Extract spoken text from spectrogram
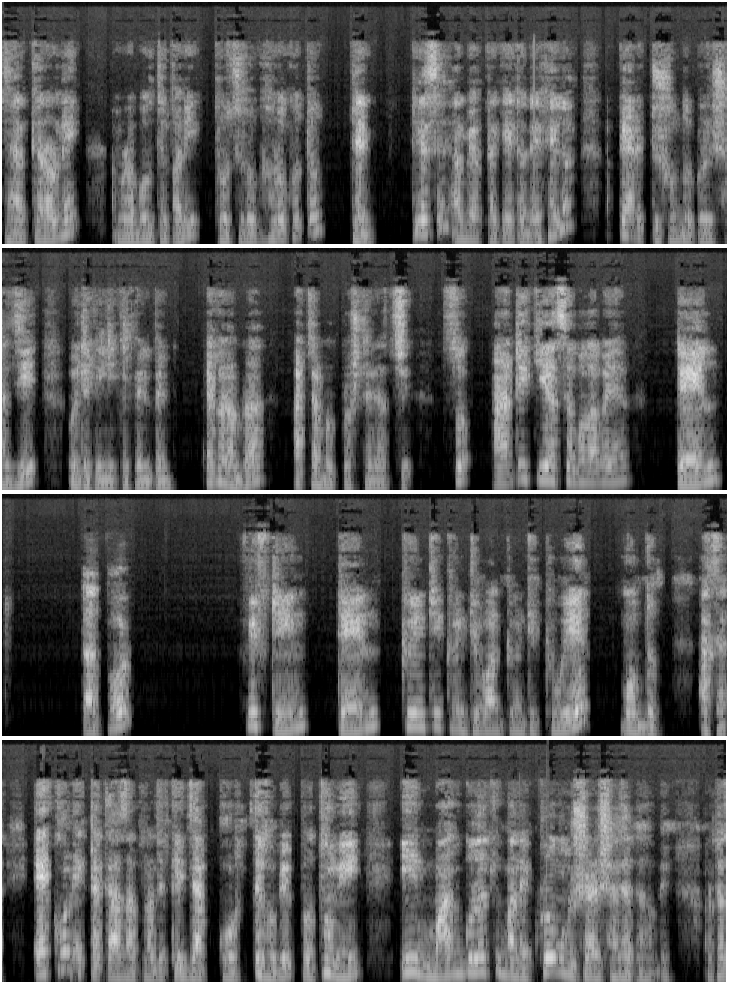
যার কারণে আমরা বলতে পারি প্রচুরক হলো কত? টেন ঠিক আছে? আমি আপনাকে এটা দেখাইলাম। আপনি আরেকটু সুন্দর করে সাজিয়ে ওইটাকে লিখে ফেলবেন। এখন আমরা আট নম্বর প্রশ্নে যাচ্ছি। সো আটে কি আছে বলা ভাইয়া? টেন তারপর fifteen ten twenty twenty one twenty two এর মধ্য। আচ্ছা এখন একটা কাজ আপনাদেরকে যা করতে হবে প্রথমে এই মানগুলোকে মানে ক্রম অনুসারে সাজাতে হবে। অর্থাৎ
